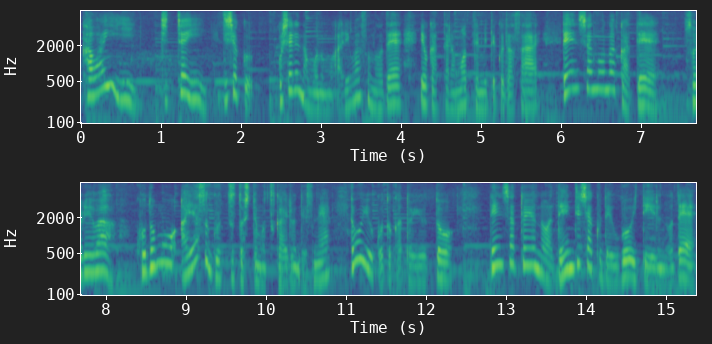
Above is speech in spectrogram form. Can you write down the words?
可愛いちっちゃい磁石おしゃれなものもありますのでよかったら持ってみてください。電車の中でそれは子供をあやすグッズとしても使えるんですね。どういうことかというと電車というのは電磁石で動いているので、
